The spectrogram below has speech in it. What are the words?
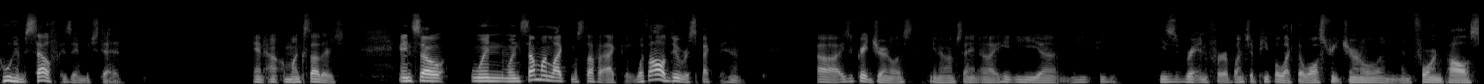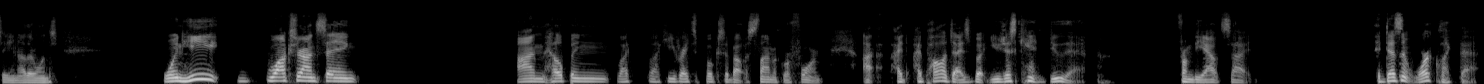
who himself is a mujtahid, and uh, amongst others. And so when when someone like Mustafa Akyol, with all due respect to him, uh, he's a great journalist. You know what I'm saying? Uh, he he, uh, he he he's written for a bunch of people like the Wall Street Journal and, and Foreign Policy and other ones. When he walks around saying, "I'm helping," like like he writes books about Islamic reform, I, I I apologize, but you just can't do that from the outside. It doesn't work like that.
